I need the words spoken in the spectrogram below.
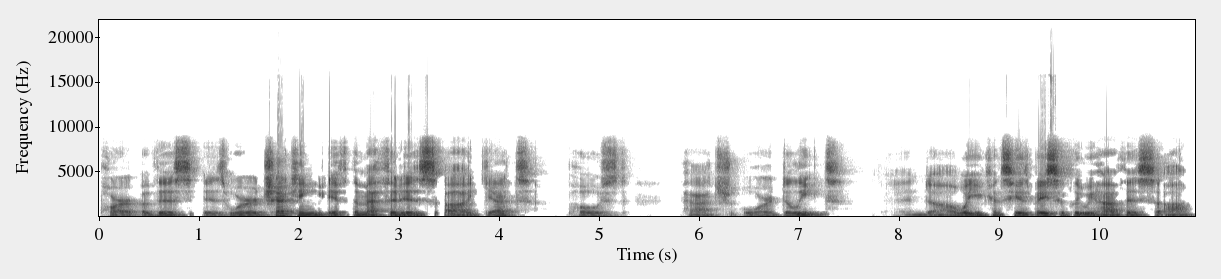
part of this is we're checking if the method is uh, get, post, patch, or delete. And uh, what you can see is basically we have this um,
